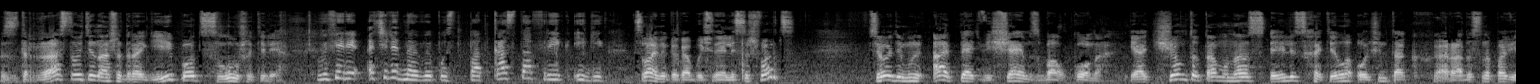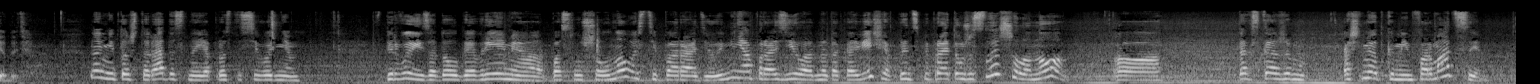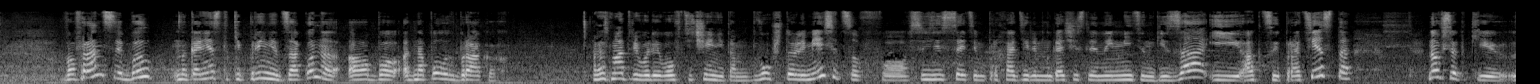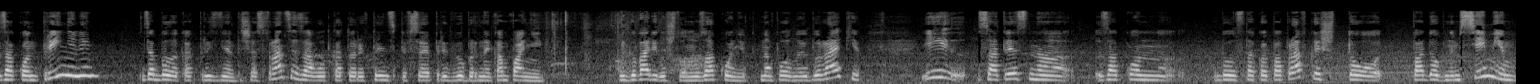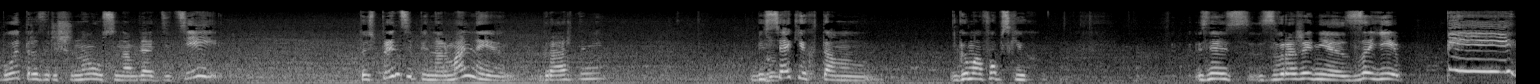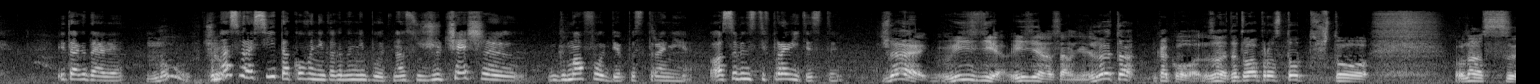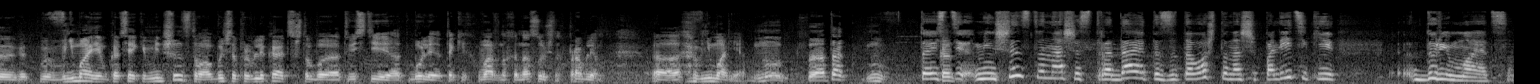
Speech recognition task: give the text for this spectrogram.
Здравствуйте, наши дорогие подслушатели! В эфире очередной выпуск подкаста «Фрик и Гик». С вами, как обычно, Элиса Шварц. Сегодня мы опять вещаем с балкона. И о чем-то там у нас Элис хотела очень так радостно поведать. Ну, не то, что радостно, я просто сегодня впервые за долгое время послушала новости по радио, и меня поразила одна такая вещь. Я, в принципе, про это уже слышала, но, э, так скажем, ошметками информации. Во Франции был, наконец-таки, принят закон об однополых браках. Рассматривали его в течение там, двух, что ли, месяцев. В связи с этим проходили многочисленные митинги за и акции протеста. Но все-таки закон приняли. Забыла, как президента сейчас Франции зовут, который, в принципе, в своей предвыборной кампании и говорил, что он узаконит однополые браки. И, соответственно, закон был с такой поправкой, что подобным семьям будет разрешено усыновлять детей. То есть, в принципе, нормальные граждане, без ну, всяких там гомофобских, извиняюсь за выражение, заепи и так далее. Ну, У нас в России такого никогда не будет. У нас жутчайшая гомофобия по стране, в особенности в правительстве. Да, везде, везде на самом деле. Но это какого называют? Это вопрос тот, что у нас э, как бы, вниманием ко всяким меньшинствам обычно привлекается, чтобы отвести от более таких важных и насущных проблем э, внимание. Ну, а так, ну... То есть как... меньшинства наши страдают из-за того, что наши политики дурью маются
